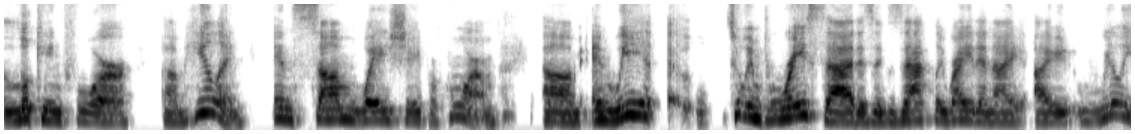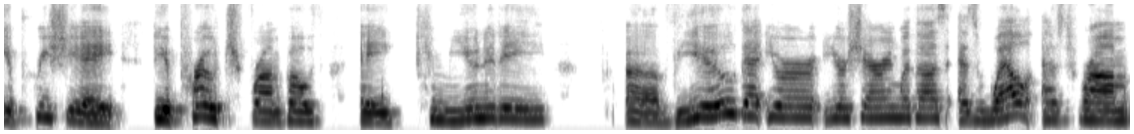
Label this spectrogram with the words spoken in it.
looking for um, healing in some way shape or form um, and we to embrace that is exactly right and i i really appreciate the approach from both a community uh, view that you're you're sharing with us as well as from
